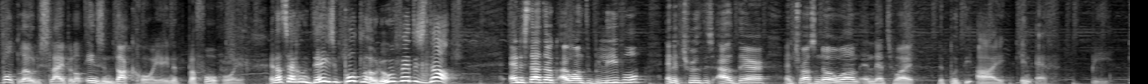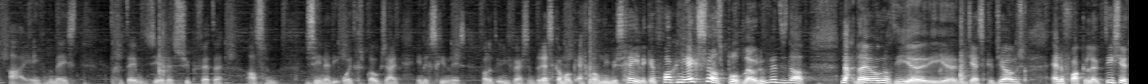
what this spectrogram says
potloden slijpen en dan in zijn dak gooien, in het plafond gooien. En dat zijn gewoon deze potloden. Hoe vet is dat? En er staat ook I want to believe op. And the truth is out there and trust no one. And that's why they put the I in FBI. Een van de meest gethematiseerde, supervette, awesome zinnen die ooit gesproken zijn in de geschiedenis van het universum. De rest kan me ook echt al niet meer schelen. Ik heb fucking X-Files potloden, hoe is dat? Nou, dan hebben we ook nog die, die, uh, die Jessica Jones en een fucking leuk t-shirt.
